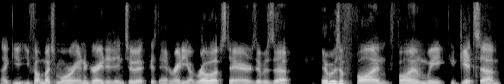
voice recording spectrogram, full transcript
like you, you felt much more integrated into it because they had Radio Row upstairs. It was a it was a fun fun week. It gets um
